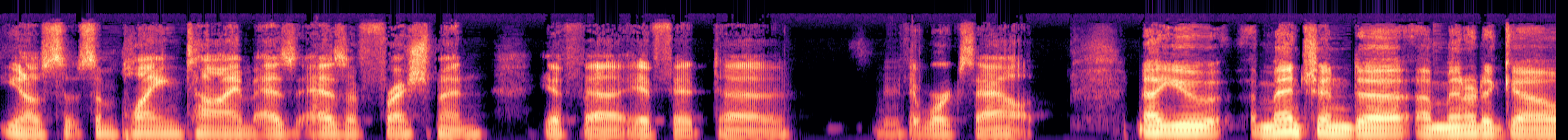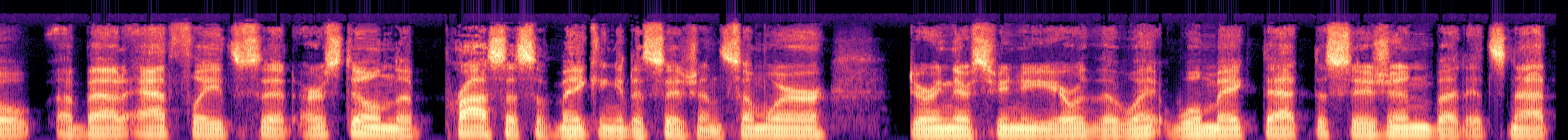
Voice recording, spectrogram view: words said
you know some playing time as as a freshman if uh, if it uh, it works out. Now, you mentioned uh, a minute ago about athletes that are still in the process of making a decision. Somewhere during their senior year, they will make that decision, but it's not,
